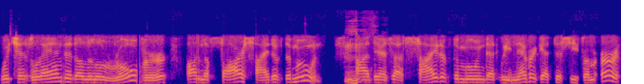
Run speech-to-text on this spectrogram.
which has landed a little rover on the far side of the moon. Uh, there's a side of the moon that we never get to see from Earth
